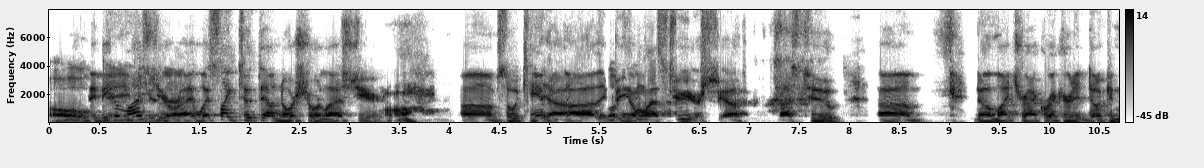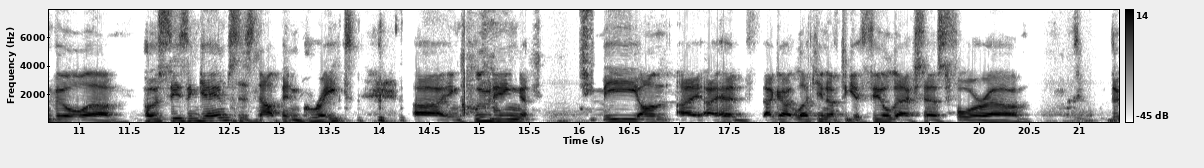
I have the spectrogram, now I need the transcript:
Oh, they beat them last year, did that. right? Westlake took down North Shore last year. Um, so it can Yeah, be uh, they beat them last two years. Yeah. last two. Um, no, my track record at Duncanville um, postseason games has not been great, uh, including me on. I, I had I got lucky enough to get field access for. Um, the,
